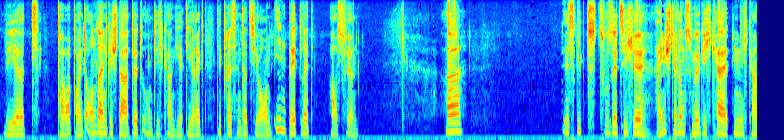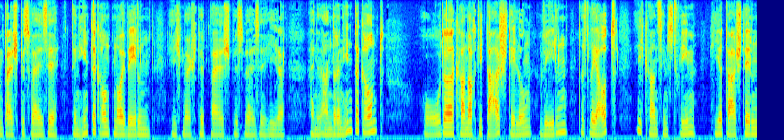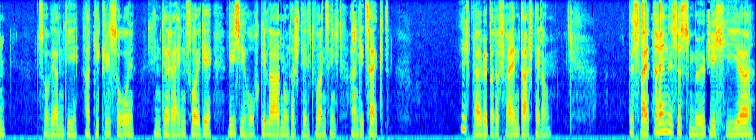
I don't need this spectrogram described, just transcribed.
wird PowerPoint Online gestartet und ich kann hier direkt die Präsentation in Padlet ausführen. Äh, es gibt zusätzliche Einstellungsmöglichkeiten. Ich kann beispielsweise den Hintergrund neu wählen. Ich möchte beispielsweise hier einen anderen Hintergrund oder kann auch die Darstellung wählen, das Layout. Ich kann es im Stream hier darstellen. So werden die Artikel so in der Reihenfolge, wie sie hochgeladen und erstellt worden sind, angezeigt. Ich bleibe bei der freien Darstellung. Des Weiteren ist es möglich, hier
